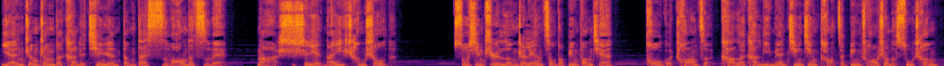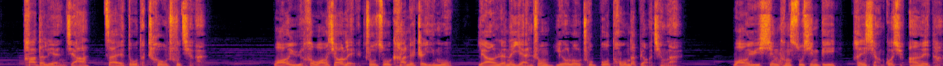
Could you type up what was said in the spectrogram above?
眼睁睁的看着亲人等待死亡的滋味，那是谁也难以承受的。苏心志冷着脸走到病房前。透过窗子看了看里面静静躺在病床上的苏成，他的脸颊再度的抽搐起来。王宇和王小磊驻足看着这一幕，两人的眼中流露出不同的表情来。王宇心疼苏心迪，很想过去安慰她，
